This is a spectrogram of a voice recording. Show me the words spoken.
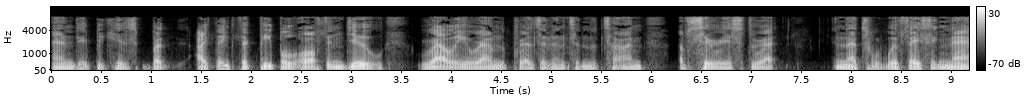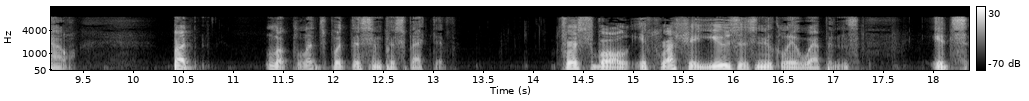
And it, because, but I think that people often do rally around the president in the time of serious threat. And that's what we're facing now. But look, let's put this in perspective. First of all, if Russia uses nuclear weapons, it's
